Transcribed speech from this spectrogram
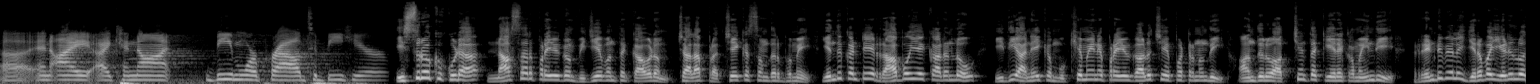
Uh, and I, I cannot be more proud to be here. ఇస్రోకు కూడా నాసార్ ప్రయోగం విజయవంతం కావడం చాలా ప్రత్యేక సందర్భమే. ఎందుకంటే రాబోయే కాలంలో ఇది అనేక ముఖ్యమైన ప్రయోగాలు చేపట్టనుంది. అందులో అత్యంత కీలకమైంది రెండు వేల ఇరవై ఏడులో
